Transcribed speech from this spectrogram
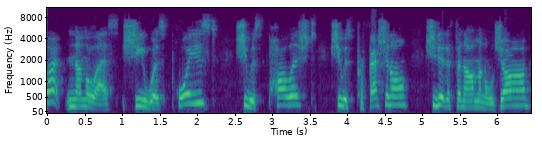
But nonetheless, she was poised, she was polished, she was professional, she did a phenomenal job,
